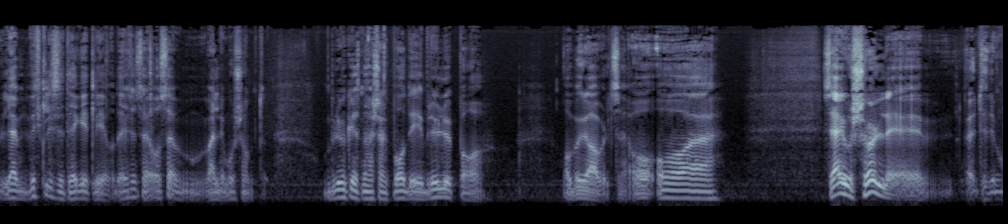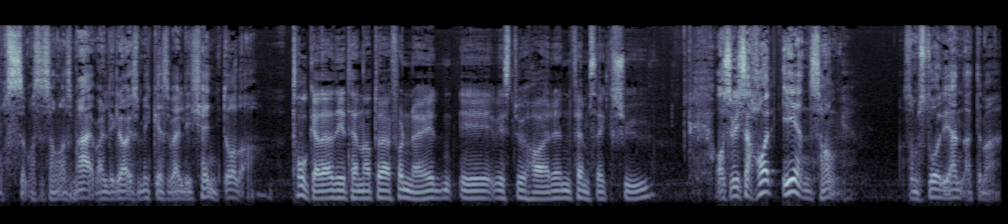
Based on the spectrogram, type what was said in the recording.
levd virkelig sitt eget liv, og det syns jeg også er veldig morsomt. Brukes nær sagt både i bryllup og og begravelse. Og, og eh, så jeg er jo sjøl eh, Det er masse masse sanger som jeg er veldig glad i, som ikke er så veldig kjent òg, da. Tolker jeg deg dit hen at du er fornøyd i, hvis du har en fem, seks, sju? Altså, hvis jeg har én sang som står igjen etter meg,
